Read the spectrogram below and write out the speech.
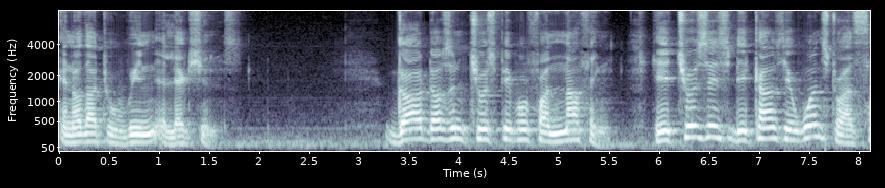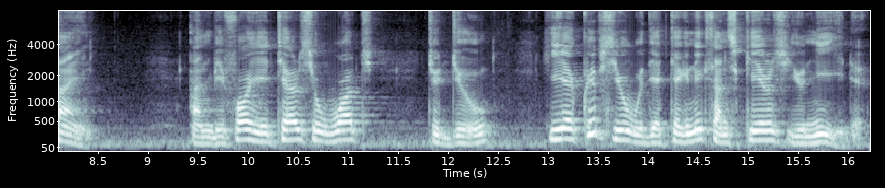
in order to win elections. God doesn't choose people for nothing. He chooses because He wants to assign. And before He tells you what to do, he equips you with the techniques and skills you need,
